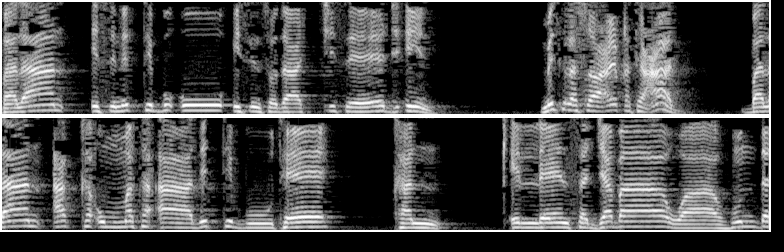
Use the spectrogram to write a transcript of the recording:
balaan isinitti bu'uu isin sodaachisee ji'iin. Misla saaciqati caad balaan akka ummata aaditti buutee kan qilleensa jabaa waa hunda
